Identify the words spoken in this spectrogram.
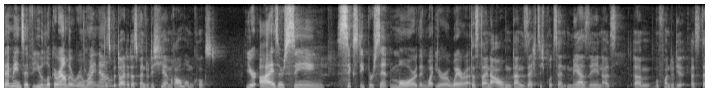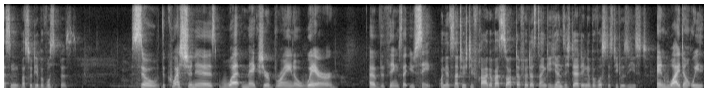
That means if you look around the room right now, Das bedeutet, dass wenn du dich hier im Raum umguckst, your eyes are seeing 60% more than what you're aware of. dass deine Augen dann 60 Prozent mehr sehen als ähm, wovon du dir als dessen, was du dir bewusst bist. So the question is what makes your brain aware of the things that you see? Und jetzt natürlich die Frage, was sorgt dafür, dass dein Gehirn sich der Dinge bewusst ist, die du siehst? And why don't we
